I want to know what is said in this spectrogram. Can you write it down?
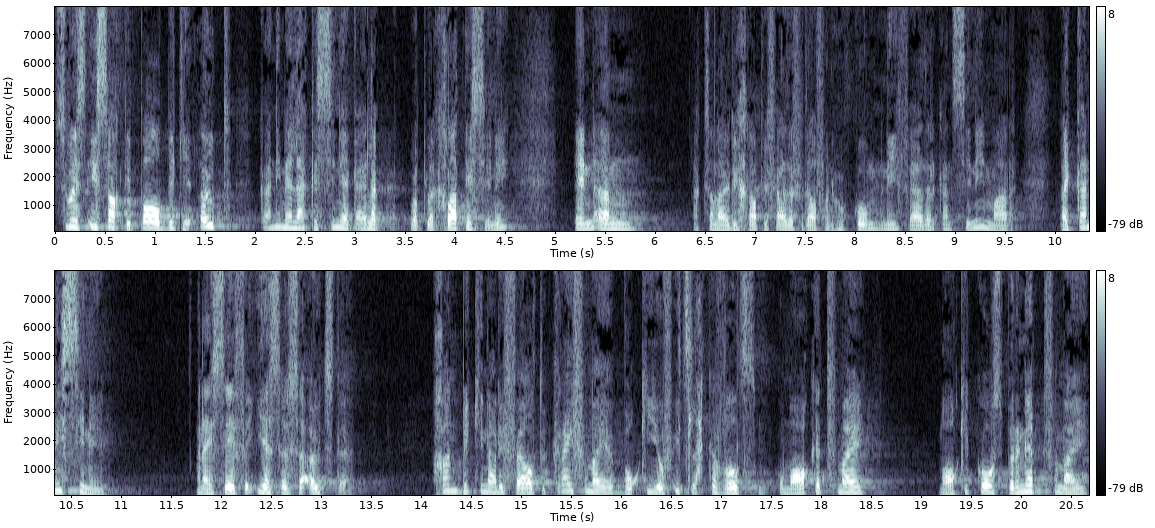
Soos Isak die paal bietjie oud, kan nie meer lekker sien nie. Ek eintlik hooplik glad nie sien nie. En ehm um, ek sal nou die grappie verder vertel van hoekom nie verder kan sien nie, maar hy kan nie sien nie. En hy sê vir Esau se oudste: gaan bietjie na die veld toe, kry vir my 'n bokkie of iets lekker wilds, kom maak dit vir my. Maak die kos, bring dit vir my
